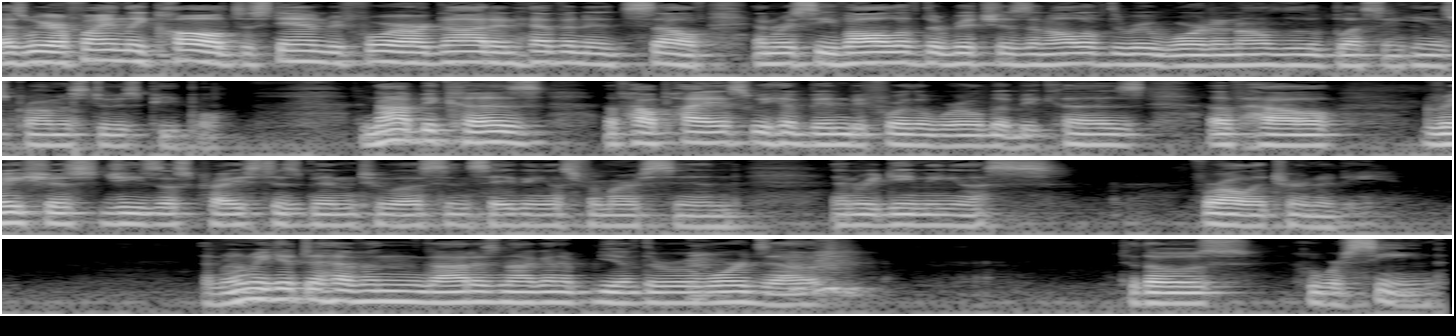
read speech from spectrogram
as we are finally called to stand before our God in heaven itself and receive all of the riches and all of the reward and all of the blessing he has promised to his people. Not because of how pious we have been before the world, but because of how gracious Jesus Christ has been to us in saving us from our sin and redeeming us for all eternity. And when we get to heaven, God is not going to give the rewards out to those who were seen.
